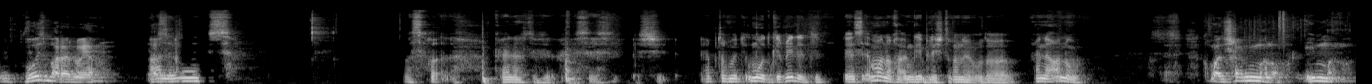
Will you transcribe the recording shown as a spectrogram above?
Wo ist Barello, ja? Alex. Was, keine, ich, ich, ich hab doch mit Umut geredet. Der ist immer noch angeblich drin, oder, keine Ahnung. Guck mal, die schreiben immer noch. Immer noch.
